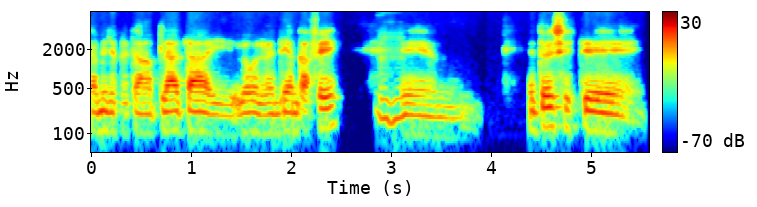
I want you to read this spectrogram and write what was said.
también les prestaban plata y luego les vendían café. Em, entonces, este,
